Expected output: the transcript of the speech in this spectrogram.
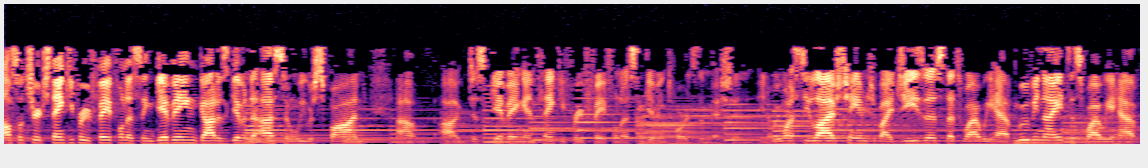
Also, church, thank you for your faithfulness in giving. God has given to us, and we respond um, uh, just giving. And thank you for your faithfulness in giving towards the mission. You know, we want to see lives changed by Jesus. That's why we have movie nights. That's why we have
